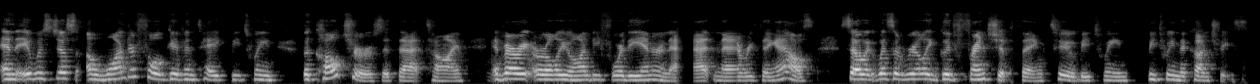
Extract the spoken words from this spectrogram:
And it was just a wonderful give and take between the cultures at that time and very early on before the internet and everything else. So it was a really good friendship thing too between between the countries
